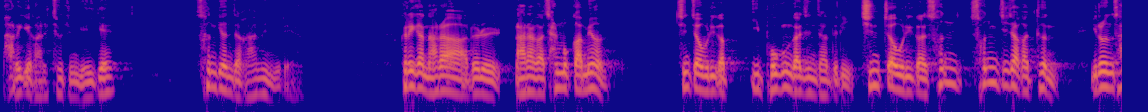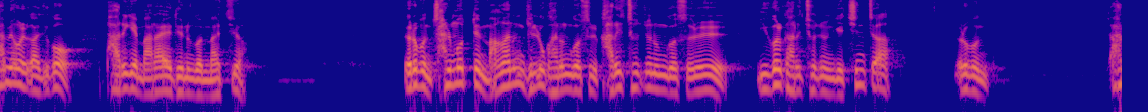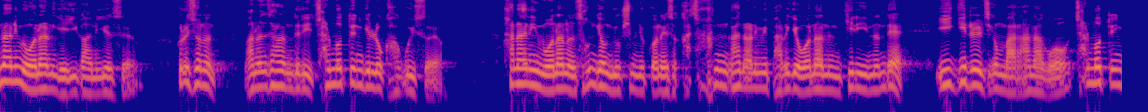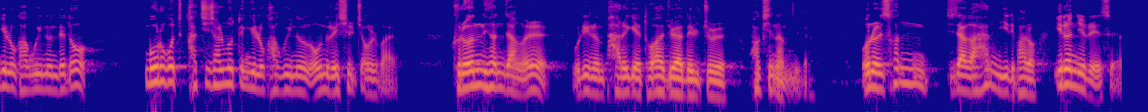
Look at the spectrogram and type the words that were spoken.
바르게 가르쳐 준 게 이게 선견자가 하는 일이에요. 그러니까 나라를 나라가 잘못 가면 진짜 우리가 이 복음 가진 자들이 진짜 우리가 선 선지자 같은 이런 사명을 가지고 바르게 말아야 되는 건 맞죠? 여러분 잘못된 망하는 길로 가는 것을 가르쳐 주는 것을 이걸 가르쳐 주는 게 진짜 여러분 하나님이 원하는 게 이거 아니겠어요? 그래서 저는 많은 사람들이 잘못된 길로 가고 있어요. 하나님이 원하는 성경 66권에서 가장 하나님이 바르게 원하는 길이 있는데 이 길을 지금 말 안 하고 잘못된 길로 가고 있는데도 모르고 같이 잘못된 길로 가고 있는 오늘의 실정을 봐요. 그런 현장을 우리는 바르게 도와줘야 될 줄 확신합니다. 오늘 선지자가 한 일이 바로 이런 일을 했어요.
